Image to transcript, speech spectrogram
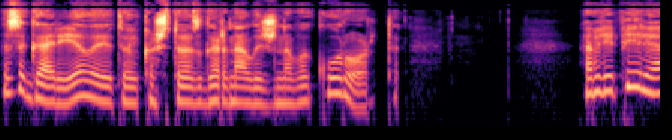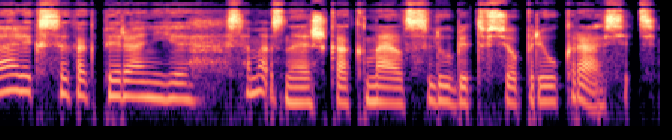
загорелые только что с горнолыжного курорта. Облепили Алекса, как пиранье. Сама знаешь, как Майлз любит все приукрасить.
